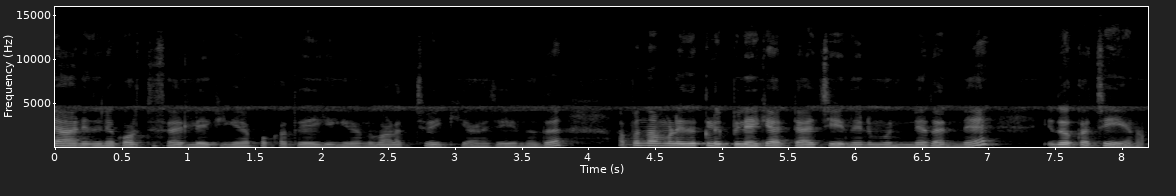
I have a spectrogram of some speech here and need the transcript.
ഞാനിതിനെ കുറച്ച് സൈഡിലേക്ക് ഇങ്ങനെ പൊക്കത്തിലേക്ക് ഇങ്ങനെ ഒന്ന് വളച്ച് വെക്കുകയാണ് ചെയ്യുന്നത്. അപ്പം നമ്മളിത് ക്ലിപ്പിലേക്ക് അറ്റാച്ച് ചെയ്യുന്നതിന് മുന്നേ തന്നെ ഇതൊക്കെ ചെയ്യണം.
